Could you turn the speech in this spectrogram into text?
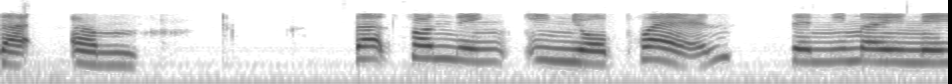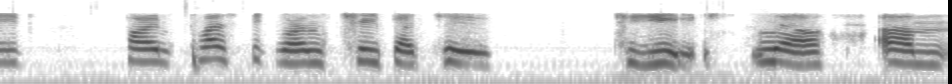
that um, that funding in your plan, then you may need find plastic ones cheaper to to use. Now, um,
